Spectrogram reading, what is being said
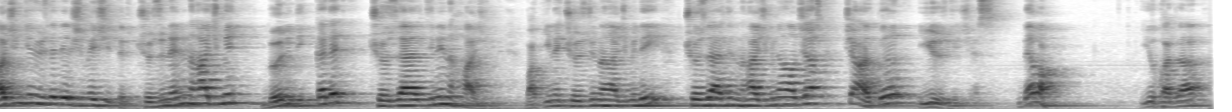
Hacimce yüzde derişimi eşittir. Çözünenin hacmi bölü dikkat et çözeltinin hacmi. Bak yine çözücünün hacmi değil çözeltinin hacmini alacağız çarpı 100 diyeceğiz. Devam. Yukarıda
